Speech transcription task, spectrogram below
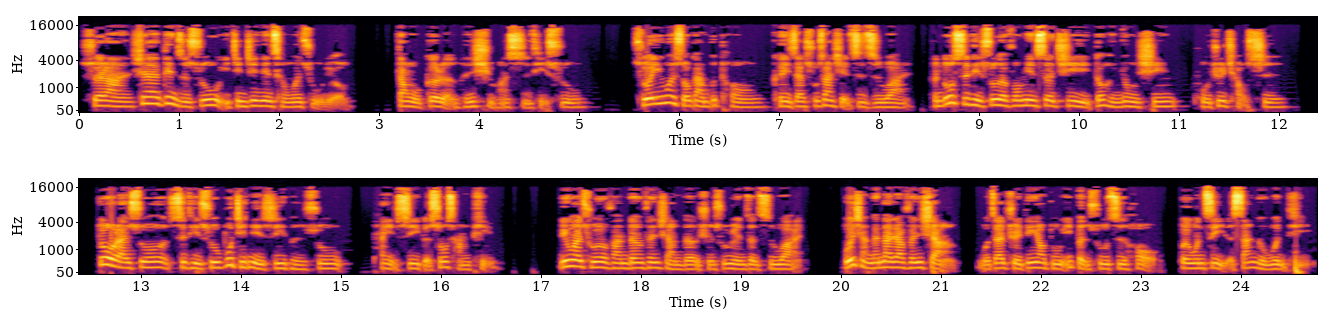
虽然现在电子书已经渐渐成为主流，但我个人很喜欢实体书。除了因为手感不同，可以在书上写字之外，很多实体书的封面设计都很用心，颇具巧思。对我来说，实体书不仅仅是一本书，它也是一个收藏品。另外，除了樊登分享的选书原则之外，我也想跟大家分享，我在决定要读一本书之后，会问自己的三个问题。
